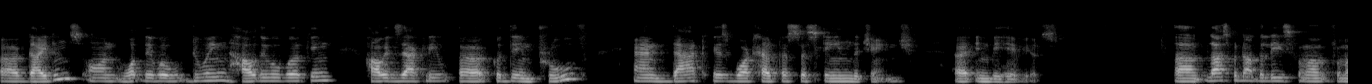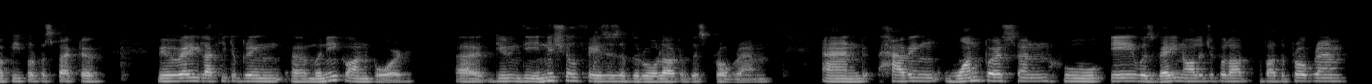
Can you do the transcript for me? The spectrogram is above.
uh, guidance on what they were doing, how they were working, how exactly uh, could they improve, and that is what helped us sustain the change uh, in behaviors. Um, last but not the least, from a, from a people perspective, we were very lucky to bring uh, Monique on board uh, during the initial phases of the rollout of this program. And having one person who A was very knowledgeable about the program,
